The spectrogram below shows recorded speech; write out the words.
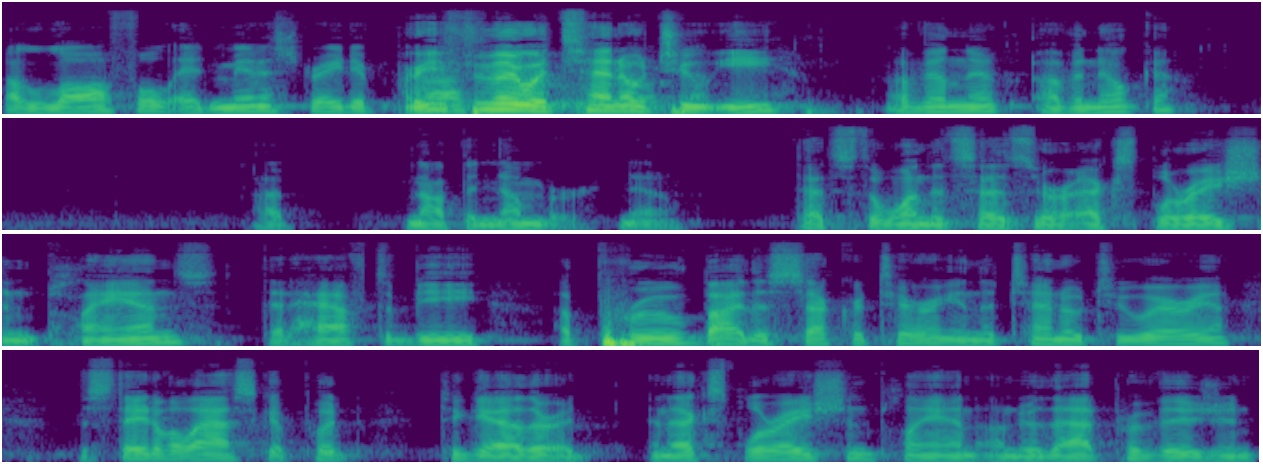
a lawful administrative Are you process. familiar with 1002E of Anil- of ANILCA? Uh, Not the number, no. That's the one that says there are exploration plans that have to be approved by the secretary in the 1002 area. The state of Alaska put together a- an exploration plan under that provision.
